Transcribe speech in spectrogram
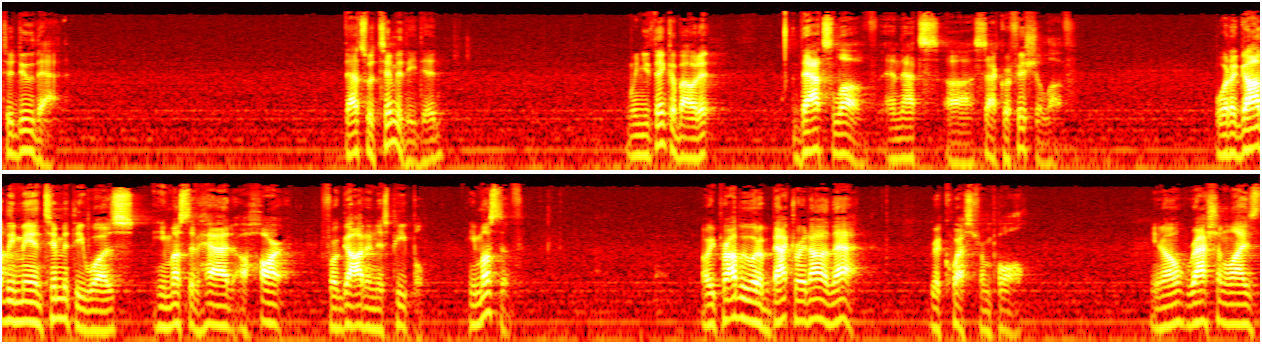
to do that? That's what Timothy did. When you think about it, that's love, and that's uh, sacrificial love. What a godly man Timothy was, he must have had a heart for God and his people. He must have. Or he probably would have backed right out of that request from Paul. You know, rationalized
